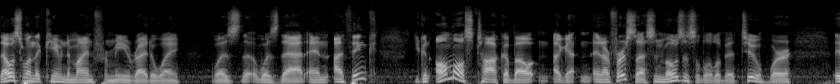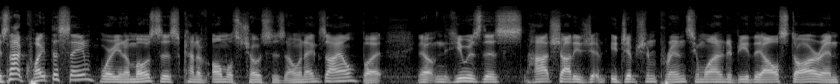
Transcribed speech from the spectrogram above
that was one that came to mind for me right away. Was the, was that, and I think you can almost talk about again in our first lesson Moses a little bit too, where it's not quite the same. Where you know Moses kind of almost chose his own exile, but you know he was this hotshot Egy- Egyptian prince. He wanted to be the all star and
